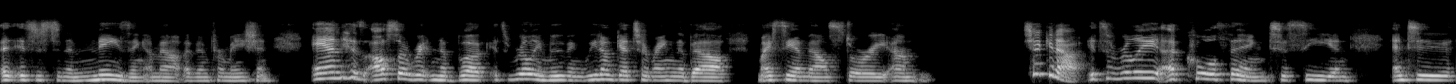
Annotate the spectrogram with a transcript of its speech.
it's just an amazing amount of information. Anne has also written a book. It's really moving. We don't get to ring the bell. My CML story. Um, check it out. It's really a cool thing to see and and to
